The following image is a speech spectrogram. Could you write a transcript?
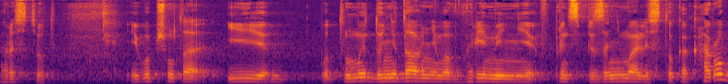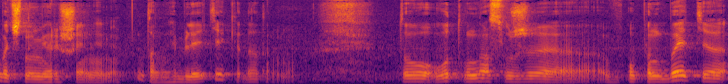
растет. И, в общем-то, и вот мы до недавнего времени, в принципе, занимались только коробочными решениями, ну, там, библиотеки, да, там, то вот у нас уже в OpenBet,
